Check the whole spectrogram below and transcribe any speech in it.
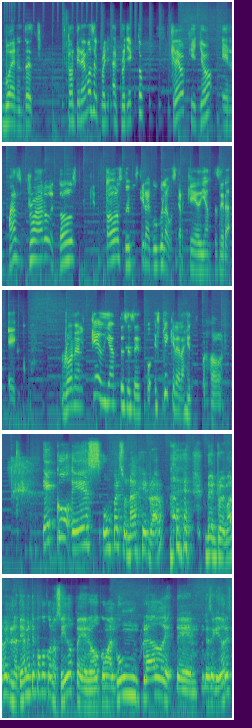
Bueno, entonces, continuemos el, proyecto. Creo que yo, el más raro de todos, todos tuvimos que ir a Google a buscar qué diantes era Echo. Ronald, ¿qué diantes es Echo? Explíquele a la gente, por favor. Echo es un personaje raro dentro de Marvel, relativamente poco conocido, pero con algún grado de, seguidores.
